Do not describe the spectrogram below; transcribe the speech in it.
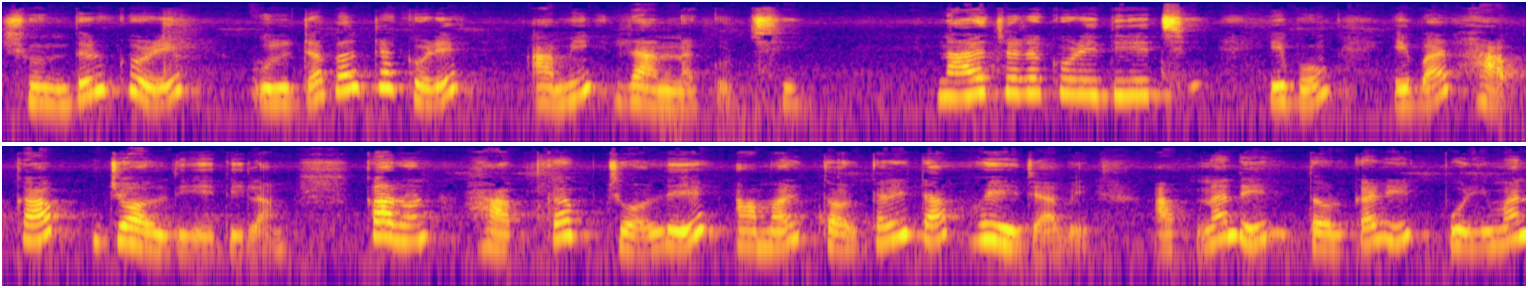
সুন্দর করে উল্টাপাল্টা করে আমি রান্না করছি। নাড়াচাড়া করে দিয়েছি এবং এবার হাফ কাপ জল দিয়ে দিলাম। কারণ হাফ কাপ জলে আমার তরকারিটা হয়ে যাবে। আপনাদের তরকারির পরিমাণ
